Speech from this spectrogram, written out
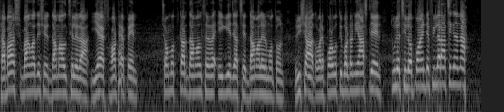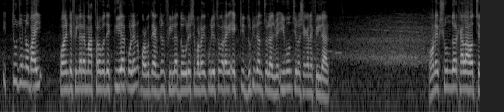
সাবাস, বাংলাদেশের দামাল ছেলেরা ইয়াস হট হ্যাপেন চমৎকার দামাল ছেলেরা এগিয়ে যাচ্ছে দামালের মতন। রিশাদ পরবর্তী বলটা নিয়ে আসলেন, তুলেছিল পয়েন্টে ফিলার আছে কিনা? না একটুর জন্য ভাই। পয়েন্টে ফিল্ডারের মাথার মধ্যে ক্লিয়ার করলেন। পরবর্তী একজন ফিল্ডার দৌড়ে এসে বলটাকে কুড়িয়ে চোখার আগে একটি, দুটি রান চলে আসবে। ইমন ছিল সেখানে ফিল্ডার। অনেক সুন্দর খেলা হচ্ছে।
